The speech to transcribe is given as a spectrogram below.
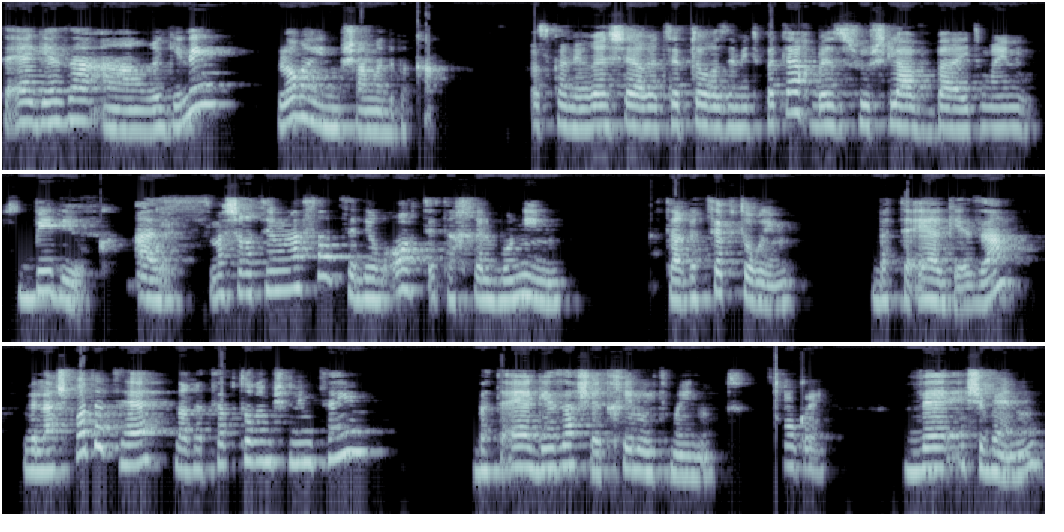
תאי הגזע הרגילים, לא ראינו שם הדבקה. אז כנראה שהרצפטור הזה מתפתח באיזשהו שלב בהתמיינות. בדיוק. אז מה שרצינו לעשות זה לראות את החלבונים, את הרצפטורים בתאי הגזע, ולהשוות את זה לרצפטורים שנמצאים בתאי הגזע שהתחילו התמיינות. אוקיי. והשווינו,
